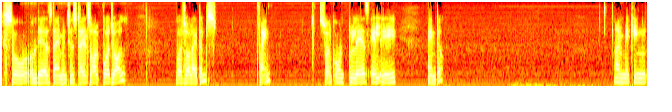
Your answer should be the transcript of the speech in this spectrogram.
So layers dimension styles all purge all purge all items. Fine. So I'll go into layers LA enter. I'm making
